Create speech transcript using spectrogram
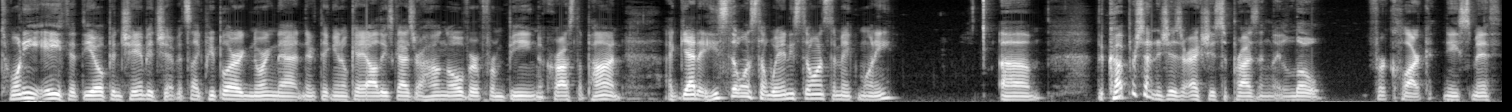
28th at the Open Championship. It's like people are ignoring that and they're thinking, okay, all these guys are hung over from being across the pond. I get it. He still wants to win. He still wants to make money. Um, the cut percentages are actually surprisingly low for Clark, Naismith,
